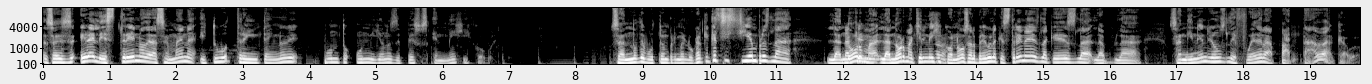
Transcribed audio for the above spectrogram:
o sea, es- era el estreno de la semana y tuvo 39.1 millones de pesos en México, güey. O sea, no debutó en primer lugar, que casi siempre es la, la, La que- norma, la norma aquí en Sí, México, claro. ¿no? O sea, la película que estrena es la que es la. la, la o sea, Indiana Jones le fue de la patada, cabrón.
